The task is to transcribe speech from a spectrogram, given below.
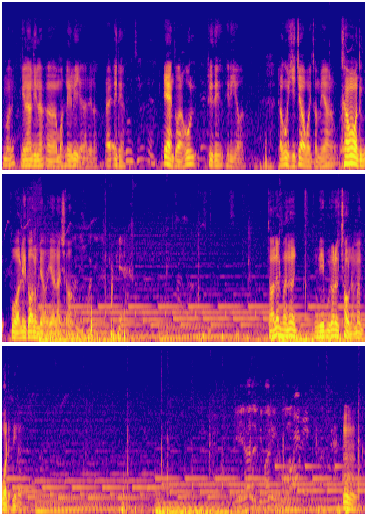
ထုံးမှန်လေဒီလမ်းဒီလမ်းအဲမလှေလေးရတာလေလားအဲအဲ့တဲ့လူကြီးကအဲ့ရင်သွားဟိုးဒီဒီဒီရောဒါကရေကြောက်သွားဆိုမရတော့ခမ်းတော့သူဟိုကလေသွားလို့မရဘူးရလားရှော့နေခွက်နေလည်းဖြစ်ဒါလည်းမှန်တော့နေပူတော့6နံပါတ်ဘော့တပြီလေဒီရ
